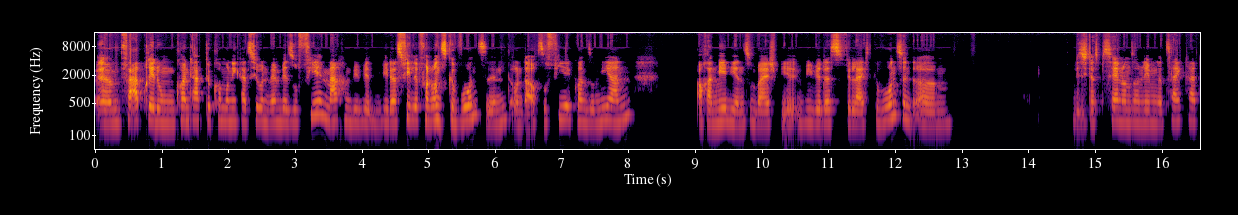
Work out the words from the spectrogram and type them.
ähm, Verabredungen, Kontakte, Kommunikation, wenn wir so viel machen, wie wir, wie das viele von uns gewohnt sind und auch so viel konsumieren, auch an Medien zum Beispiel, wie wir das vielleicht gewohnt sind, ähm, wie sich das bisher in unserem Leben gezeigt hat,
